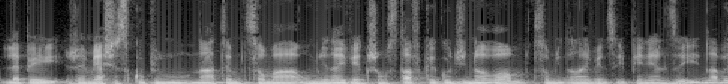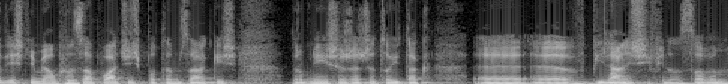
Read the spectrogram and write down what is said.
lepiej, żebym ja się skupił na tym, co ma u mnie największą stawkę godzinową, co mi da najwięcej pieniędzy i nawet jeśli miałbym zapłacić potem za jakieś drobniejsze rzeczy, to i tak e, e, w bilansie finansowym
